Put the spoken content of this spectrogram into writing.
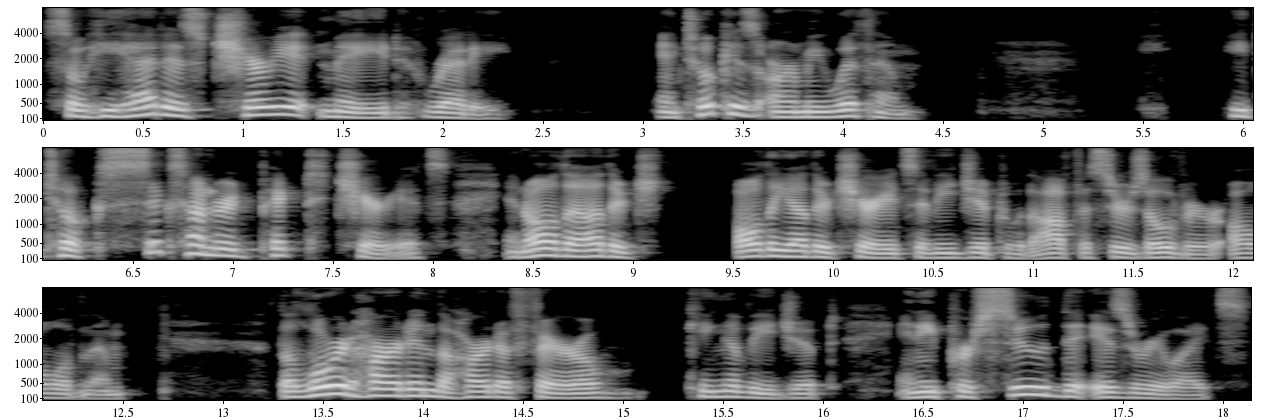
So he had his chariot made ready and took his army with him. He took 600 picked chariots and all the other all the other chariots of Egypt with officers over all of them. The Lord hardened the heart of Pharaoh, king of Egypt, and he pursued the Israelites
